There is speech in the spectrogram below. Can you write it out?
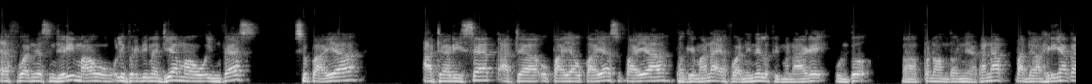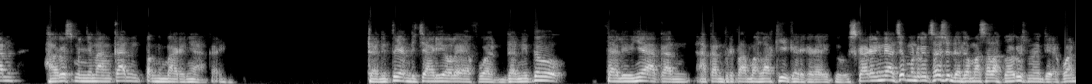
F1-nya sendiri mau, Liberty Media mau invest supaya ada riset, ada upaya-upaya supaya bagaimana F1 ini lebih menarik untuk uh, penontonnya. Karena pada akhirnya kan harus menyenangkan penggemarnya kayak gitu. Dan itu yang dicari oleh F1 dan itu value-nya akan akan bertambah lagi gara-gara itu. Sekarang ini aja menurut saya sudah ada masalah baru sebenarnya di F1.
